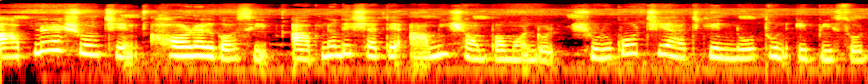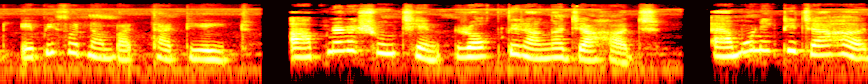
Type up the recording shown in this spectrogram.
আপনারা শুনছেন হরাল গসিপ। আপনাদের সাথে আমি শম্পা মণ্ডল। শুরু করছি আজকের নতুন episode episode number thirty eight আপনারা শুনছেন রক্তে রাঙা জাহাজ। এমন একটি জাহাজ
